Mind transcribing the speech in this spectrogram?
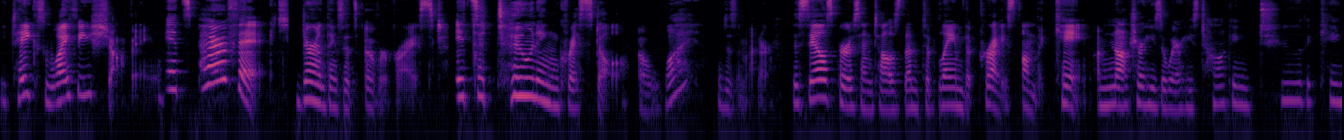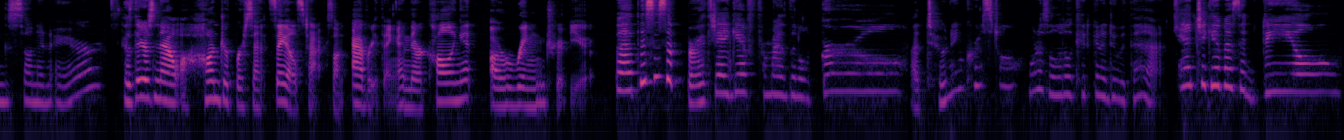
He takes wifey shopping. It's perfect! Durin thinks it's overpriced. It's a tuning crystal. A what? It doesn't matter. The salesperson tells them to blame the price on the king. I'm not sure he's aware he's talking to the king's son and heir. Because there's now a 100% sales tax on everything, and they're calling it a ring tribute. But this is a birthday gift for my little girl. A tuning crystal? What is a little kid gonna do with that? Can't you give us a deal?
